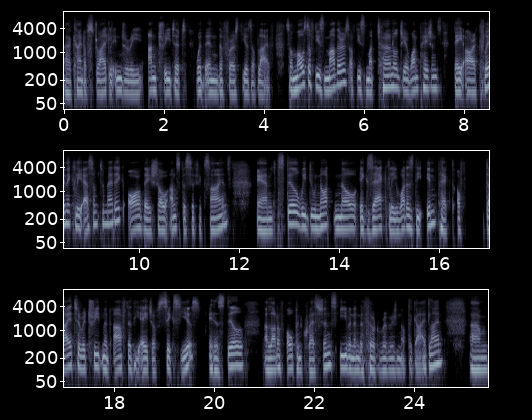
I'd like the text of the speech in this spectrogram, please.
uh, kind of striatal injury untreated within the first years of life. So most of these mothers of these maternal GA1 patients, they are clinically asymptomatic or they show unspecific signs. And still, we do not know exactly what is the impact of dietary treatment after the age of six years. It is still a lot of open questions, even in the third revision of the guideline. Um,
